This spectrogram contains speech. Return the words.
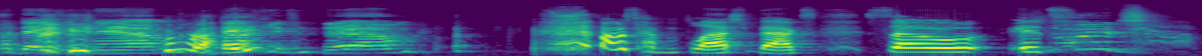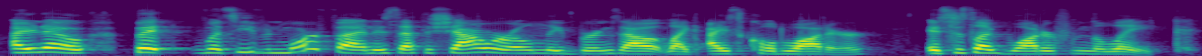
A Right? Back in Nam. I was having flashbacks. So it's George. I know, but what's even more fun is that the shower only brings out like ice cold water. It's just like water from the lake.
